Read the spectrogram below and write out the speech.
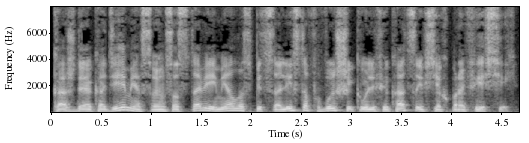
Каждая Академия в своем составе имела специалистов высшей квалификации всех профессий.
